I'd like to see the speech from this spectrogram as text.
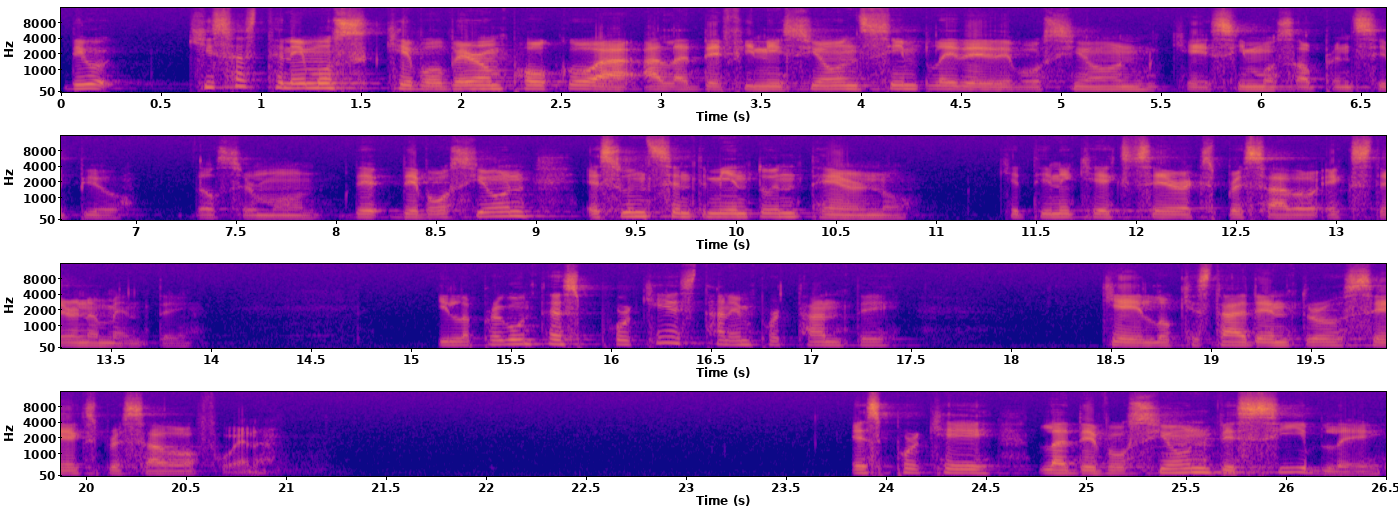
Digo, quizás tenemos que volver un poco a la definición simple de devoción que hicimos al principio del sermón. De- devoción es un sentimiento interno que tiene que ser expresado externamente. Y la pregunta es, ¿por qué es tan importante que lo que está adentro sea expresado afuera? Es porque la devoción visible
